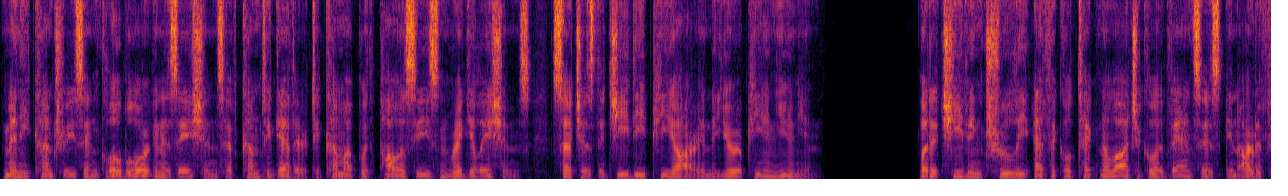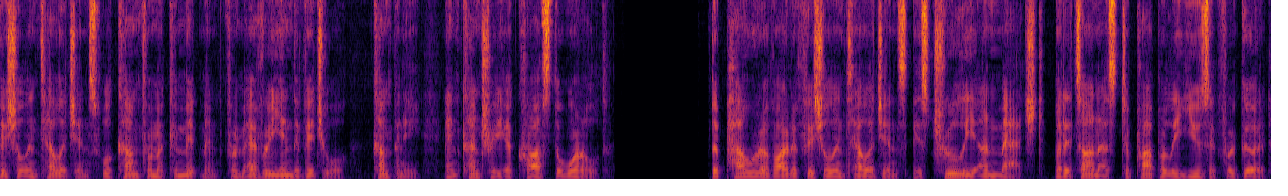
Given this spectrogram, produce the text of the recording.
many countries and global organizations have come together to come up with policies and regulations, such as the GDPR in the European Union. But achieving truly ethical technological advances in artificial intelligence will come from a commitment from every individual, company, and country across the world. The power of artificial intelligence is truly unmatched, but it's on us to properly use it for good.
